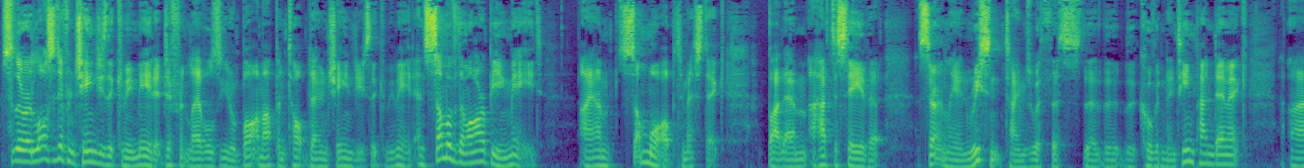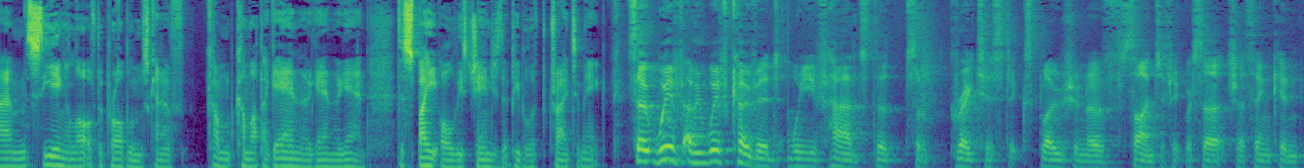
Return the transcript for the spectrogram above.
So there are lots of different changes that can be made at different levels. You know, bottom up and top down changes that can be made, and some of them are being made. I am somewhat optimistic, but um, I have to say that certainly in recent times with this the the, the COVID nineteen pandemic, I'm seeing a lot of the problems kind of come come up again and again and again, despite all these changes that people have tried to make. So with I mean with COVID, we've had the sort of greatest explosion of scientific research, I think, in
